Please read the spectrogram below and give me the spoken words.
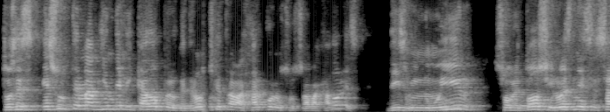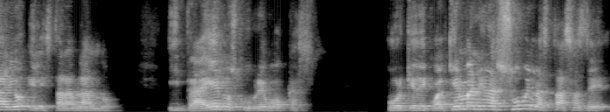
Entonces, es un tema bien delicado, pero que tenemos que trabajar con nuestros trabajadores. Disminuir, sobre todo si no es necesario, el estar hablando y traer los cubrebocas, porque de cualquier manera suben las tasas de,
